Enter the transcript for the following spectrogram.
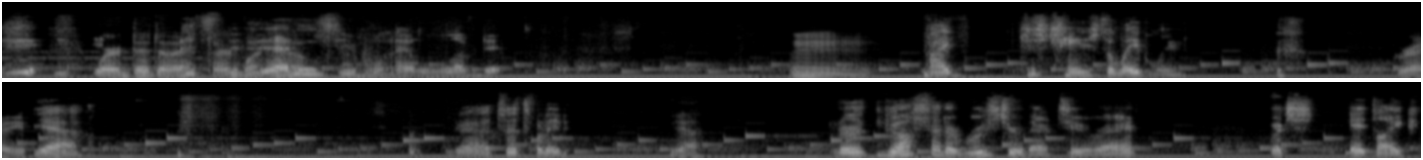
Where did the That's third one that go? is and I loved it. Mm, I Just changed the labeling. great. Yeah. Yeah, that's, that's what I did. Yeah. There, we also had a rooster there too, right? Which it like,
